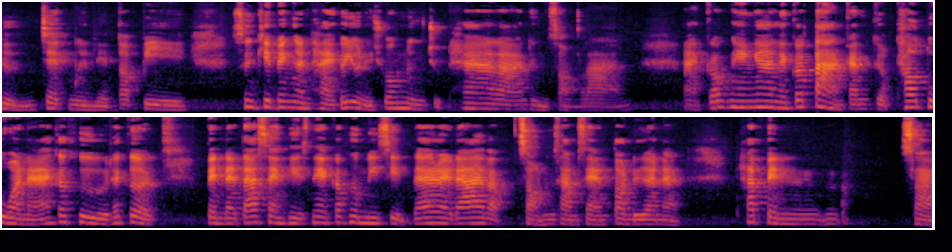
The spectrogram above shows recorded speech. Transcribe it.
ถึง 70,000 เหรียญต่อปี ซึ่งคิดเป็นเงินไทยก็อยู่ในช่วง 1.5 ล้านถึง 2 ล้านอะก็ง่ายๆเลยก็ต่างกันเกือบเท่าตัวนะ ก็คือถ้าเกิดเป็น Data Scientist เนี่ยก็คือมีสิทธิ์ได้รายได้แบบ 2-3 แสนต่อเดือนอะถ้าเป็นสา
